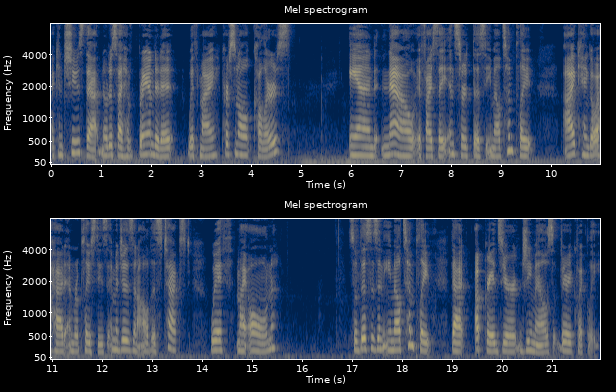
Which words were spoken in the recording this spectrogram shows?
I can choose that. Notice I have branded it with my personal colors. And now if I say insert this email template, I can go ahead and replace these images and all this text with my own. So this is an email template that upgrades your Gmails very quickly.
